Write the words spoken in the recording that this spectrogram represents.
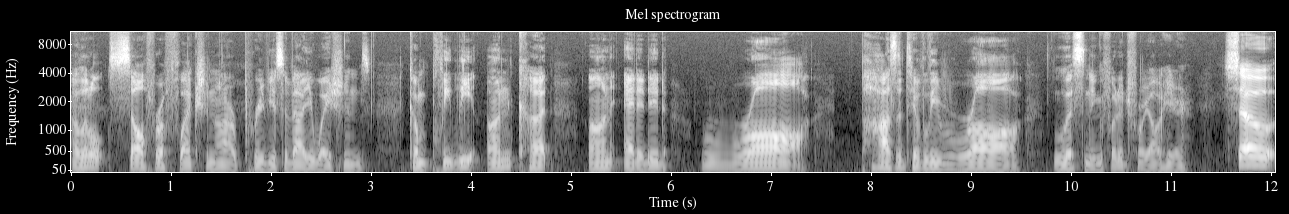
A little self reflection on our previous evaluations. Completely uncut, unedited, raw, positively raw listening footage for y'all here. So,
